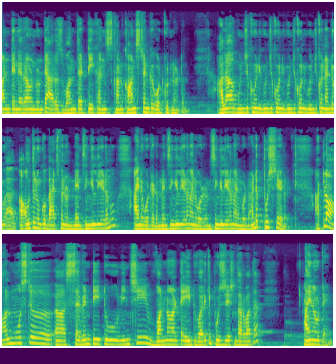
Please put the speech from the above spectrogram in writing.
one ten around ఉంటే ఆ రోజు వన్ థర్టీ కన్స్ కాన్స్టెంట్గా కొట్టుకుంటున్నట్టు. అలా గుంజుకొని గుంజుకొని గుంజుకొని గుంజుకొని అంటే అవతల ఇంకో బ్యాట్స్మెన్ ఉండి. నేను సింగిల్ తీయడము ఆయన కొట్టడం. నేను సింగిల్ తీయడం ఆయన కొట్టడం. సింగిల్ తీయడం ఆయన కొట్టడం. అంటే పుష్ చేయడం. అట్లా ఆల్మోస్ట్ సెవెంటీ టూ నుంచి వన్ నాట్ ఎయిట్ వరకు పుష్ చేసిన తర్వాత ఆయన అవుట్ అయ్యాడు.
